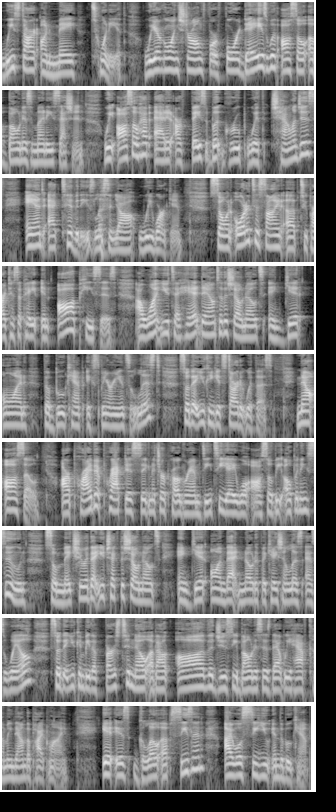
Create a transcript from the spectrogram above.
We start on May 20th. We are going strong for four days with also a bonus money session. We also have added our Facebook group with challenges and activities. Listen, y'all, we working. So in order to sign up to participate in all pieces, I want you to head down to the show notes and get on the bootcamp experience list so that you can get started with us. Now, also, our private practice signature program, DTA, will also be opening soon. So make sure that you check the show notes and get on that notification list as well so that you can be the first to know about all the juicy bonuses that we have coming down the pipeline. It is glow up season. I will see you in the bootcamp.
